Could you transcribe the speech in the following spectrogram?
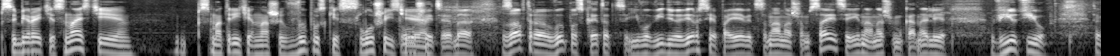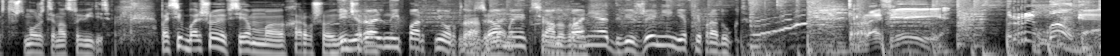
собирайте снасти, смотрите наши выпуски, слушайте. Слушайте, да. Завтра выпуск этот, его видеоверсия появится на нашем сайте и на нашем канале в YouTube. Так что сможете нас увидеть. Спасибо большое. Всем э, хорошего вечера. Генеральный партнер Да, программы компания «Движение нефтепродукт». Трофей. Рыбалка.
